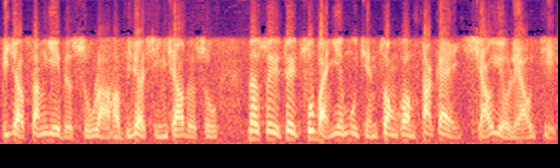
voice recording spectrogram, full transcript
比较商业的书啦，哈，比较行销的书，那所以对出版业目前状况大概小有了解。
